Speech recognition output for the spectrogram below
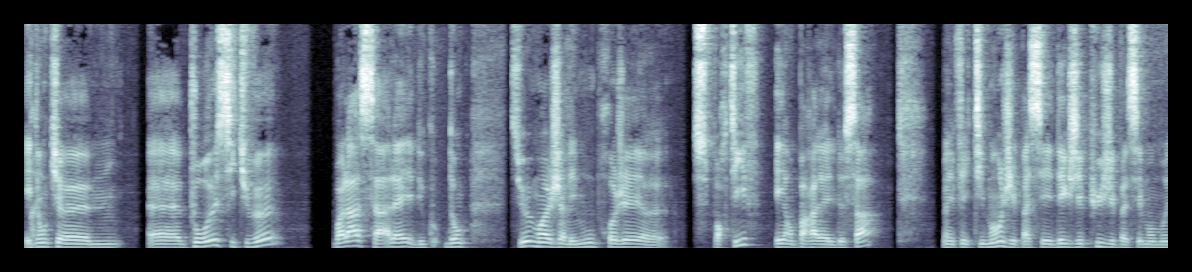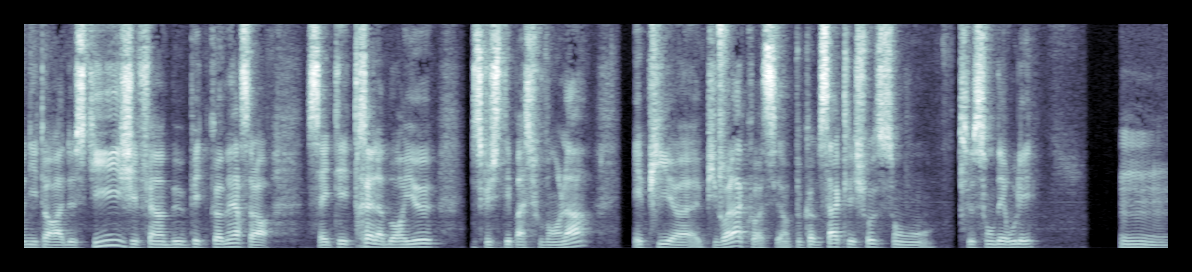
Et donc, euh, euh, pour eux, si tu veux, voilà, ça allait. du coup, donc, si tu veux, moi, j'avais mon projet sportif et en parallèle de ça, ben, effectivement, j'ai passé, dès que j'ai pu, j'ai passé mon monitorat de ski, j'ai fait un BEP de commerce. Alors, ça a été très laborieux parce que j'étais pas souvent là. Et puis, et puis voilà, quoi. C'est un peu comme ça que les choses sont, se sont déroulées. Mmh.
